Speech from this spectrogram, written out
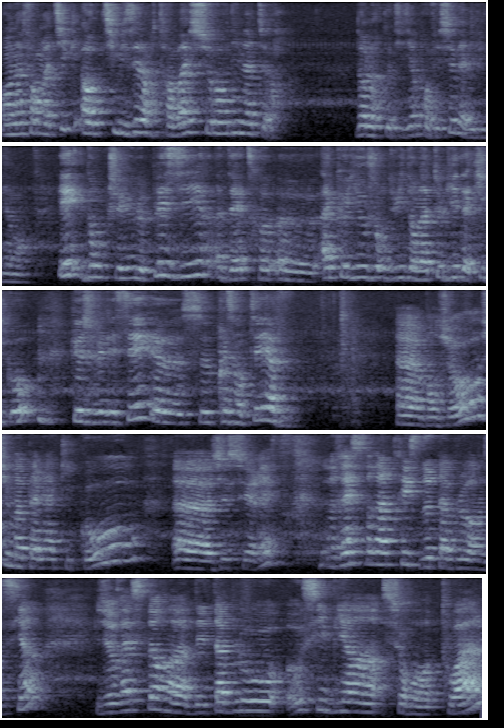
en informatique à optimiser leur travail sur ordinateur, dans leur quotidien professionnel évidemment. Et donc j'ai eu le plaisir d'être euh, accueillie aujourd'hui dans l'atelier d'Akiko que je vais laisser euh, se présenter à vous. Euh, bonjour, je m'appelle Akiko. Je suis rest- restauratrice de tableaux anciens. Je restaure des tableaux aussi bien sur toile,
